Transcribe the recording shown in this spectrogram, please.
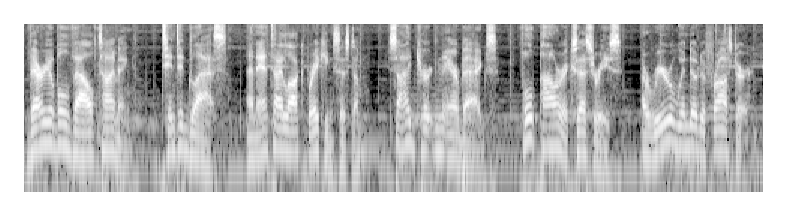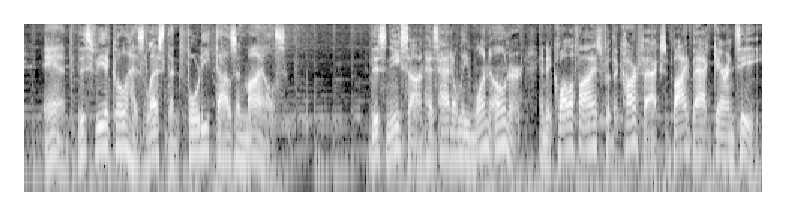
variable valve timing, tinted glass, an anti-lock braking system, side curtain airbags, full power accessories, a rear window defroster, and this vehicle has less than 40,000 miles. This Nissan has had only one owner and it qualifies for the Carfax buyback guarantee.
